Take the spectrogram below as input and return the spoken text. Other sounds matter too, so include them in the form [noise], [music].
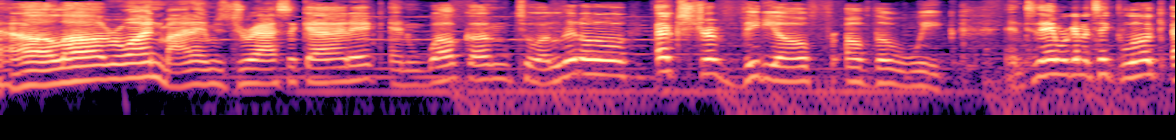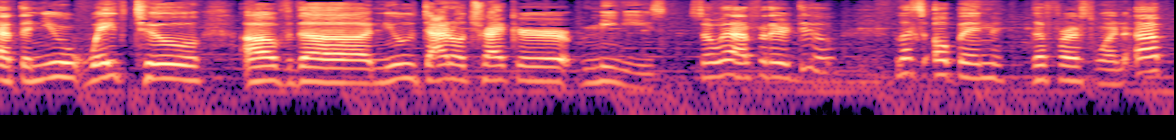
Hello everyone, my name is Jurassic Addict and welcome to a little extra video of the week. And today we're going to take a look at the new Wave 2 of the new Dino Tracker minis. So without further ado, let's open the first one up.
